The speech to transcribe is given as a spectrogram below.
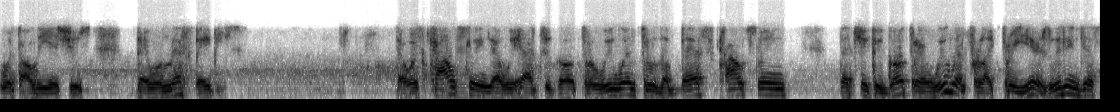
with all the issues. They were meth babies. There was counseling that we had to go through. We went through the best counseling that you could go through, and we went for like three years. We didn't just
